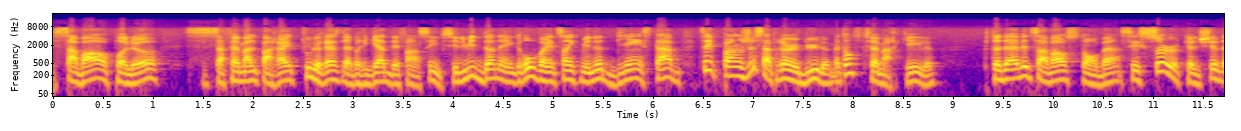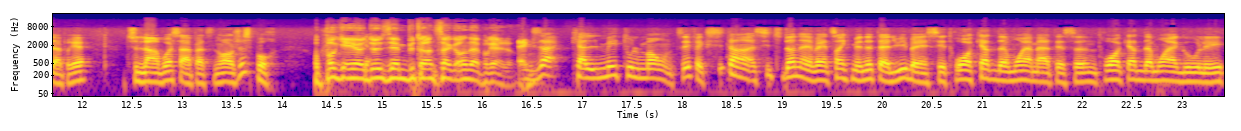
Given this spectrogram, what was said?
Savard, pas là ça fait mal paraître tout le reste de la brigade défensive. Si lui donne un gros 25 minutes bien stable, tu sais, pense juste après un but, là. mettons tu te fais marquer, là, puis tu as David Savard sur ton banc, c'est sûr que le chiffre d'après, tu l'envoies sur la patinoire juste pour... Pour pas qu'il y ait un deuxième but 30 secondes après. Là. Exact. Calmer tout le monde. sais. Fait que si, si tu donnes un 25 minutes à lui, ben c'est 3-4 de moins à Matheson, 3-4 de moins à Goulet,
